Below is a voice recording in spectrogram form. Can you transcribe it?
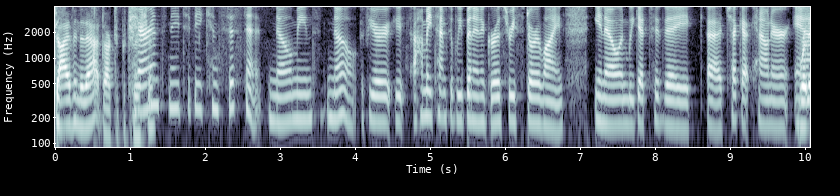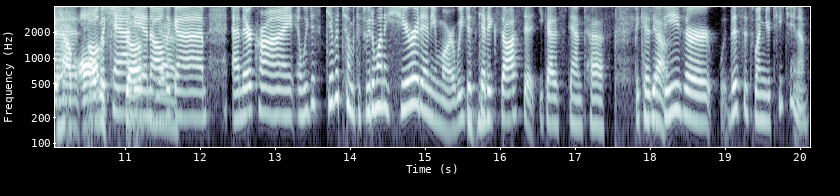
Dive into that, Dr. Patricia. Parents need to be consistent. No means no. If you're, how many times have we been in a grocery store line, you know, and we get to the uh, checkout counter and Where they have all the the candy stuff. and all the gum, and they're crying, and we just give it to them because we don't want to hear it anymore. We just get exhausted. You got to stand tough because Yeah. these are. This is when you're teaching them.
